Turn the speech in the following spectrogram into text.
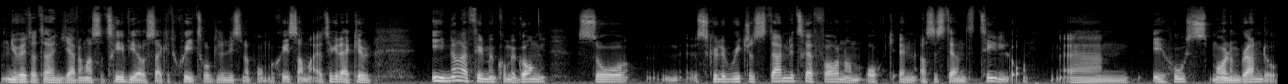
Nu vet att det är en jävla massa trivia och säkert skittråkigt att lyssna på, men skitsamma. Jag tycker det är kul. Innan den här filmen kom igång så skulle Richard Stanley träffa honom och en assistent till då. eh, hos Marlon Brando.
